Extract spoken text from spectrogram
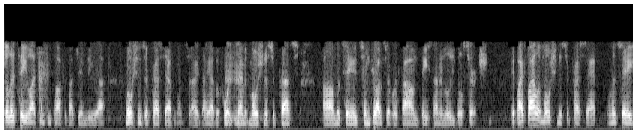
So let's say a lot of times we talk about, Jim, the uh, motion to suppress evidence. I, I have a 4th mm-hmm. Amendment motion to suppress, um, let's say, some drugs that were found based on an illegal search. If I file a motion to suppress that, and let's say,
